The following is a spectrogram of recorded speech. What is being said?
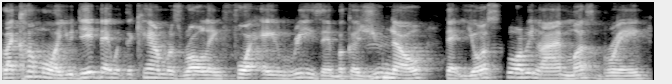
Like, come on, you did that with the cameras rolling for a reason because you know that your storyline must bring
